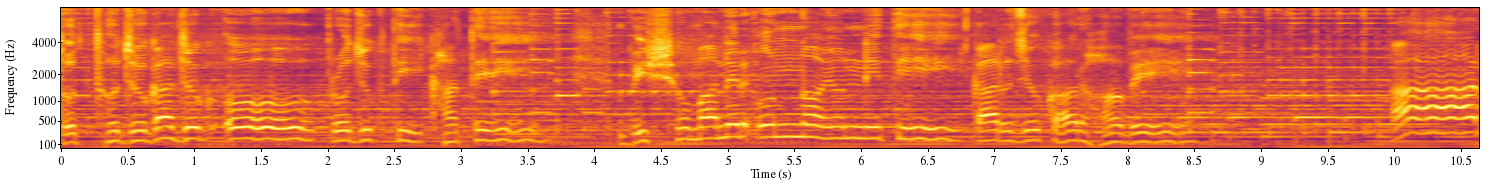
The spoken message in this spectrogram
তথ্য যোগাযোগ ও প্রযুক্তি খাতে বিশ্বমানের উন্নয়ন নীতি কার্যকর হবে। আর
